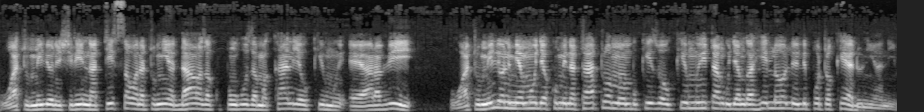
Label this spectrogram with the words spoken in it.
Watu milioni ishirini na tisa wanatumia dawa za kupunguza makali ya ukimwi ARV. Watu milioni mia moja kumi na tatu wameambukizwa ukimwi tangu janga hilo lilipotokea duniani,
